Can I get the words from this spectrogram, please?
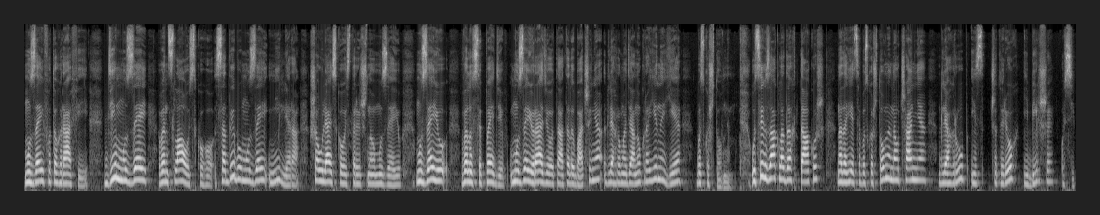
музей фотографії, дім музей Венслауського, садибу музей Міллера, Шауляйського історичного музею, музею велосипедів, музею радіо та телебачення для громадян України є безкоштовним. У цих закладах також надається безкоштовне навчання для груп із чотирьох і більше осіб.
